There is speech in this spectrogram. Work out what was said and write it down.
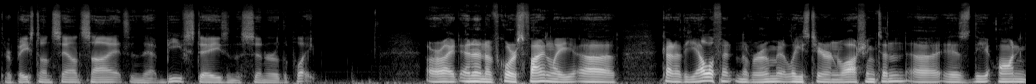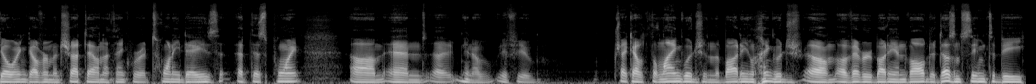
they're based on sound science, and that beef stays in the center of the plate. All right. And then, of course, finally, uh, kind of the elephant in the room, at least here in Washington, uh, is the ongoing government shutdown. I think we're at 20 days at this point. Um, and uh, you know, if you check out the language and the body language um, of everybody involved, it doesn't seem to be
